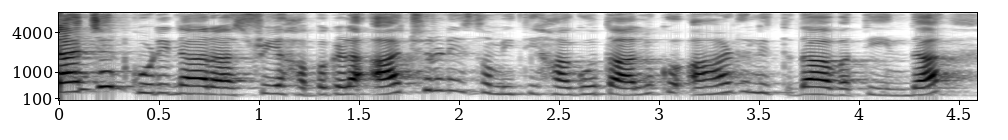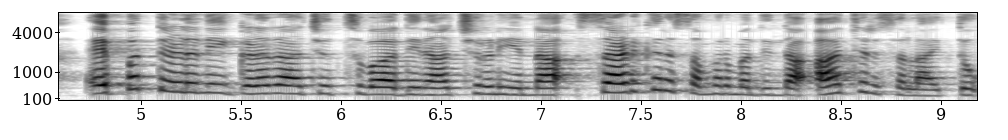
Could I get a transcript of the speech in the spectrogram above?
ನಂಜನಗೂಡಿನ ರಾಷ್ಟ್ರೀಯ ಹಬ್ಬಗಳ ಆಚರಣೆ ಸಮಿತಿ ಹಾಗೂ ತಾಲೂಕು ಆಡಳಿತದ ವತಿಯಿಂದ ಎಪ್ಪತ್ತೇಳನೇ ಗಣರಾಜ್ಯೋತ್ಸವ ದಿನಾಚರಣೆಯನ್ನ ಸಡಗರ ಸಂಭ್ರಮದಿಂದ ಆಚರಿಸಲಾಯಿತು.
